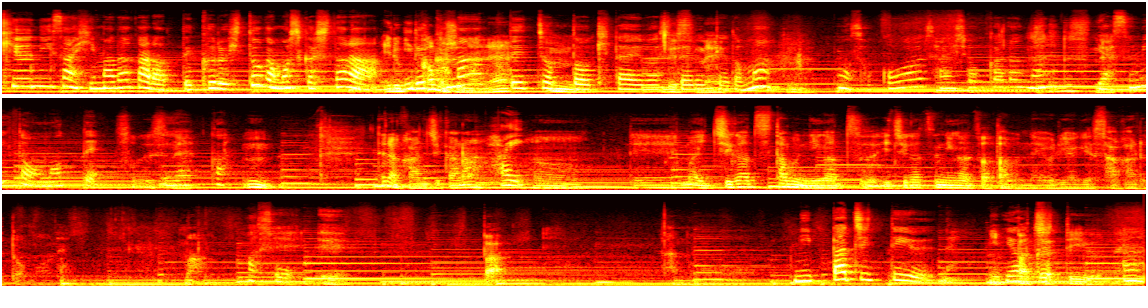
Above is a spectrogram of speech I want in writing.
急にさ暇だからって来る人がもしかしたらいるかないね。なってちょっと期待はしてるけど、まあうんもうそこは最初からねそうですね。休みと思ってそうですね。うか。うんな感じかな、はい。うん、でまあ1月多分2月1月2月は多分ね売り上げ下がると思うね。まああそう。えーえ。ーやっぱあの日八っていうね日八っていうね、うん。うん。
